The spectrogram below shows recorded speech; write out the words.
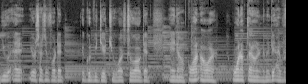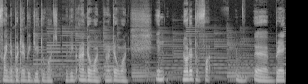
You uh, you're searching for that a good video to watch throughout that you know one hour one after another maybe i will find a better video to watch. Maybe another one another one. In, in order to uh, break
